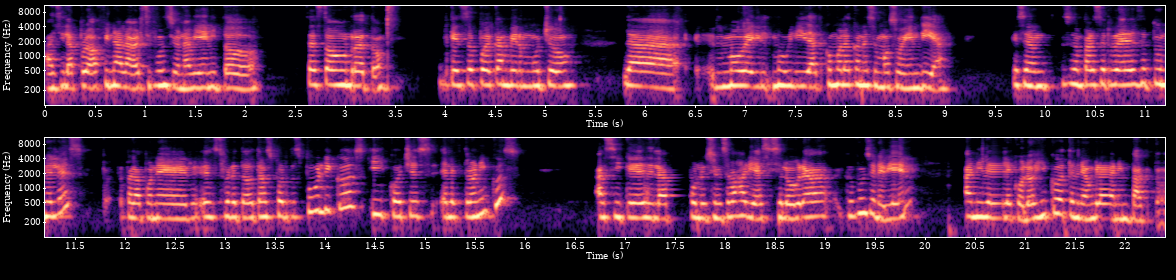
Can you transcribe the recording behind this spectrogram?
así la prueba final, a ver si funciona bien y todo. O sea, es todo un reto, porque eso puede cambiar mucho la movilidad como la conocemos hoy en día que son, son para hacer redes de túneles, para poner eh, sobre todo transportes públicos y coches electrónicos. Así que la polución se bajaría si se logra que funcione bien. A nivel ecológico tendría un gran impacto.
